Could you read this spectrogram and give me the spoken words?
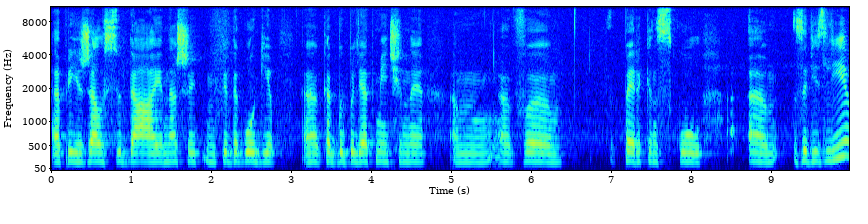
mm-hmm. приезжал сюда, и наши педагоги э, как бы были отмечены эм, в Perkins School, эм, завезли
